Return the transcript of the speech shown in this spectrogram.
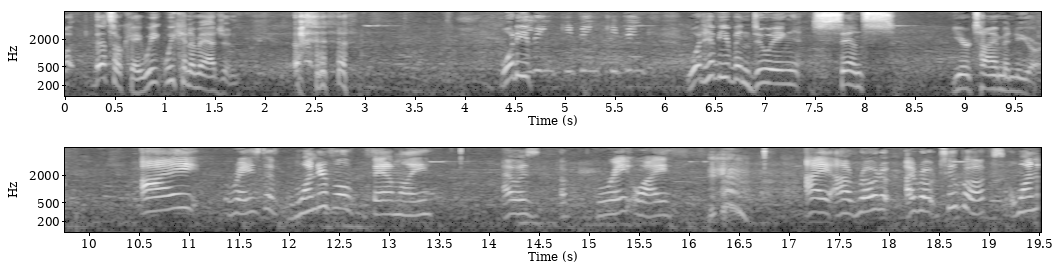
What, that's okay, we, we can imagine. what do you. Dinky dinky dink. What have you been doing since your time in New York? I raised a wonderful family. I was a great wife. I uh, wrote I wrote two books. One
